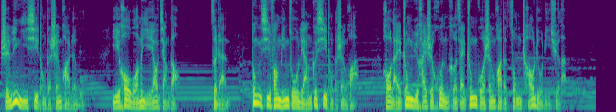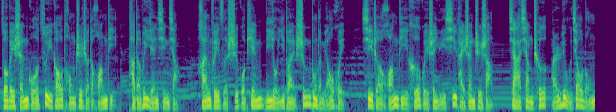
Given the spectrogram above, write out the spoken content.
是另一系统的神话人物。以后我们也要讲到。自然，东西方民族两个系统的神话，后来终于还是混合在中国神话的总潮流里去了。作为神国最高统治者的皇帝，他的威严形象。《韩非子·十国篇》里有一段生动的描绘：昔者皇帝和鬼神于西泰山之上，驾象车而六蛟龙，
